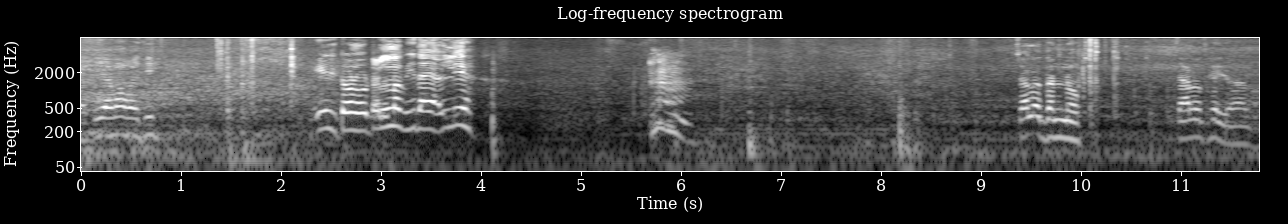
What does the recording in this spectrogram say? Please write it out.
હદિયામાં પછી હિલટોન હોટલનો વિદાય આલીએ ચાલો ધનનો. ચાલુ થઈ જવાનો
